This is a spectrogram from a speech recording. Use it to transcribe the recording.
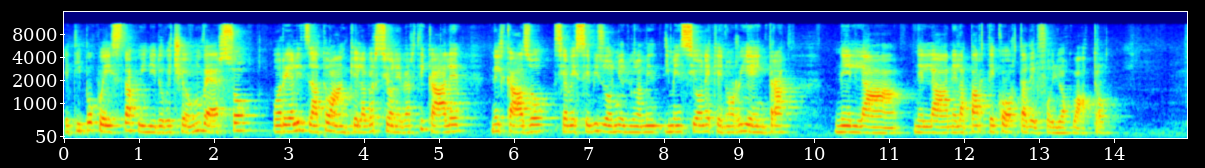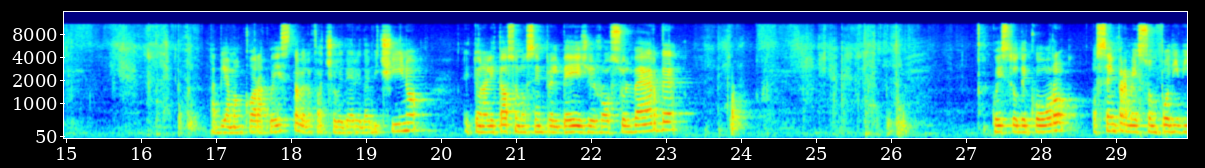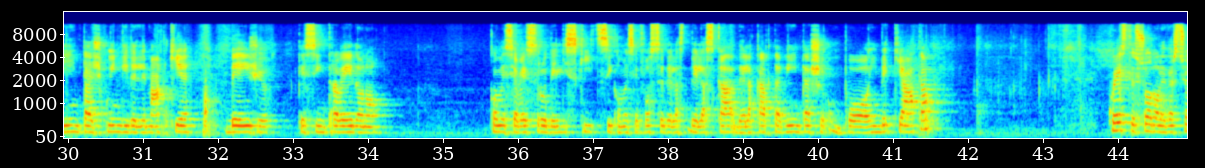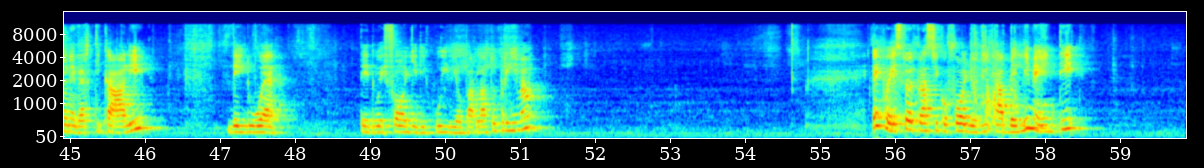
e tipo questa quindi dove c'è un verso ho realizzato anche la versione verticale nel caso si avesse bisogno di una dimensione che non rientra nella, nella, nella parte corta del foglio A4 abbiamo ancora questa ve la faccio vedere da vicino. Le tonalità sono sempre il beige il rosso e il verde. Questo decoro ho sempre messo un po' di vintage quindi delle macchie beige che si intravedono come se avessero degli schizzi come se fosse della, della, della carta vintage un po' invecchiata. Queste sono le versioni verticali dei due, dei due fogli di cui vi ho parlato prima e questo è il classico foglio di abbellimenti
